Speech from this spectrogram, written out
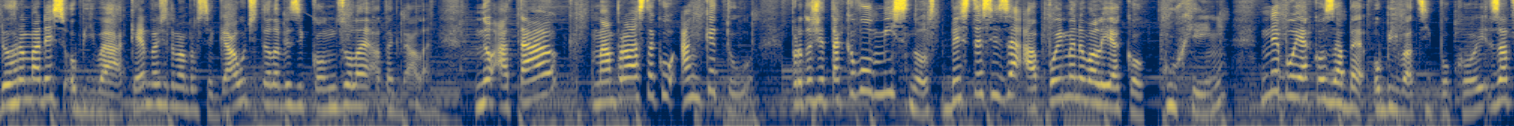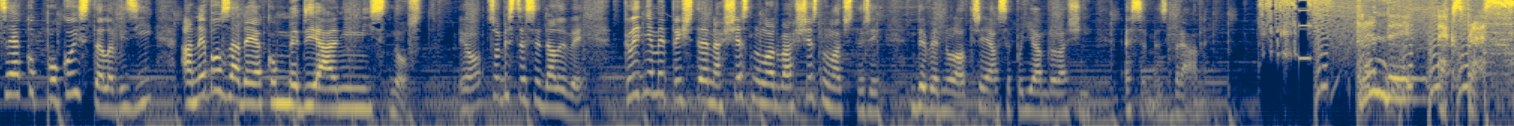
dohromady s obývákem, takže tam mám prostě gauč, televizi, konzole a tak dále. No a tak mám pro vás takovou anketu, protože takovou místnost byste si za A pojmenovali jako kuchyň, nebo jako za B obývací pokoj, za C jako pokoj s televizí, a nebo za D jako mediální místnost. Jo, co byste si dali vy? Klidně mi pište na 602 604 903, já se podívám do naší SMS brány. Trendy Express.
